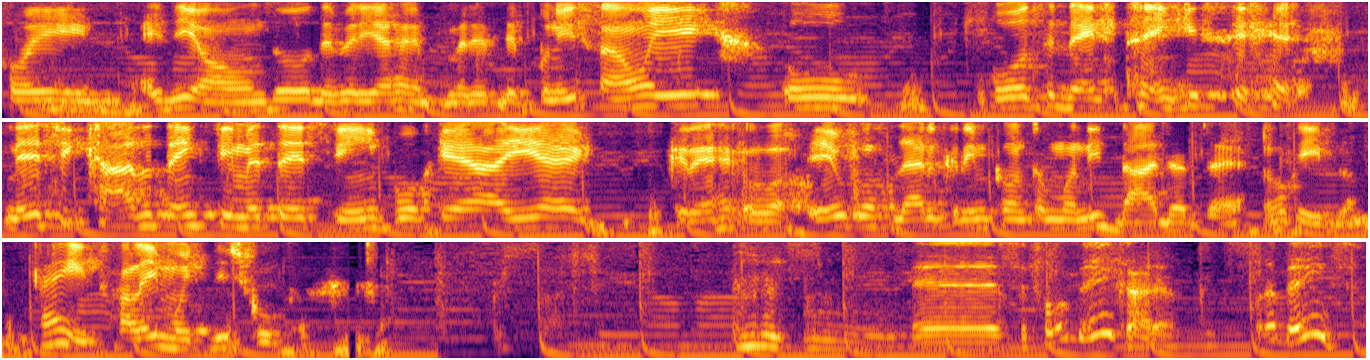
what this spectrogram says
foi hediondo, deveria merecer punição e o, o Ocidente tem que ser, nesse caso tem que se meter sim, porque aí é eu considero crime contra a humanidade até, horrível. É isso, falei muito, desculpa. É, você falou bem, cara. Parabéns.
